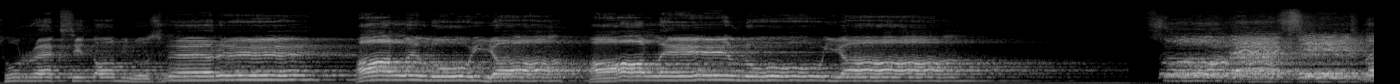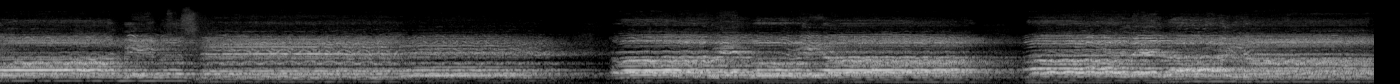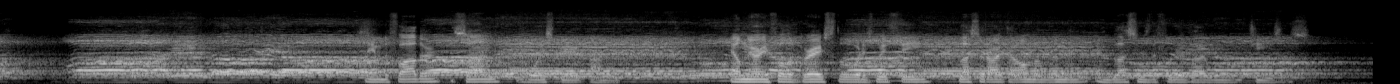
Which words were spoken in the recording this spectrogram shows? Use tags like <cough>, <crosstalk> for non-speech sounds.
Surrexit Dominus vere, Alleluia. Hail Mary, full of grace, the Lord is with thee. Blessed art thou among women, and blessed is the fruit of thy womb, Jesus.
